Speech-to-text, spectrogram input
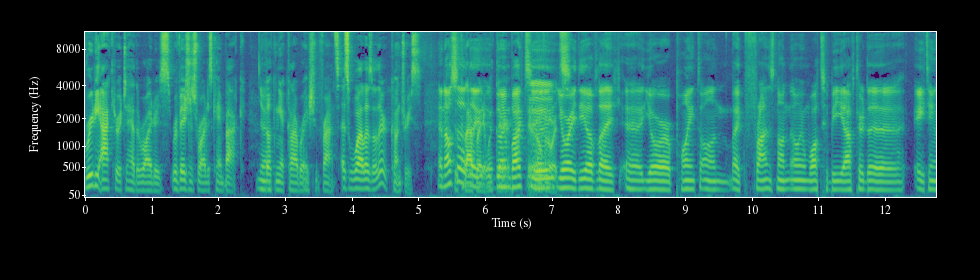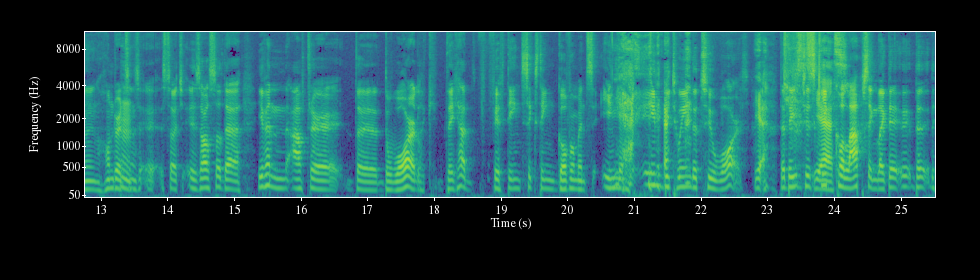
really accurate to how the writers revisionist writers came back Yeah. looking at collaboration France as well as other countries. And also, like going their- back to your idea of like uh, your point on like France not knowing what to be after the 1800s Hmm. and uh, such is also that even after the the war, like they had 15, 16 governments in Yeah. in between the two wars Yeah, that they just Yes. keep collapsing. Like the, the, the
